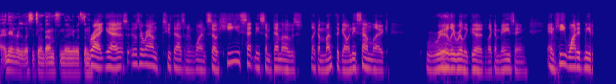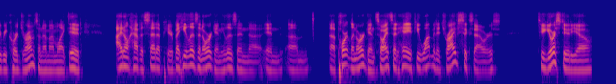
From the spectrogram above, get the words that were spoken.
I didn't really listen to him, but I'm familiar with them. Right. Yeah. It was, it was around 2001. So he sent me some demos like a month ago, and they sound like really, really good, like amazing. And he wanted me to record drums on them. I'm like, dude, I don't have a setup here. But he lives in Oregon. He lives in uh, in um, uh, Portland, Oregon. So I said, hey, if you want me to drive six hours to your studio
